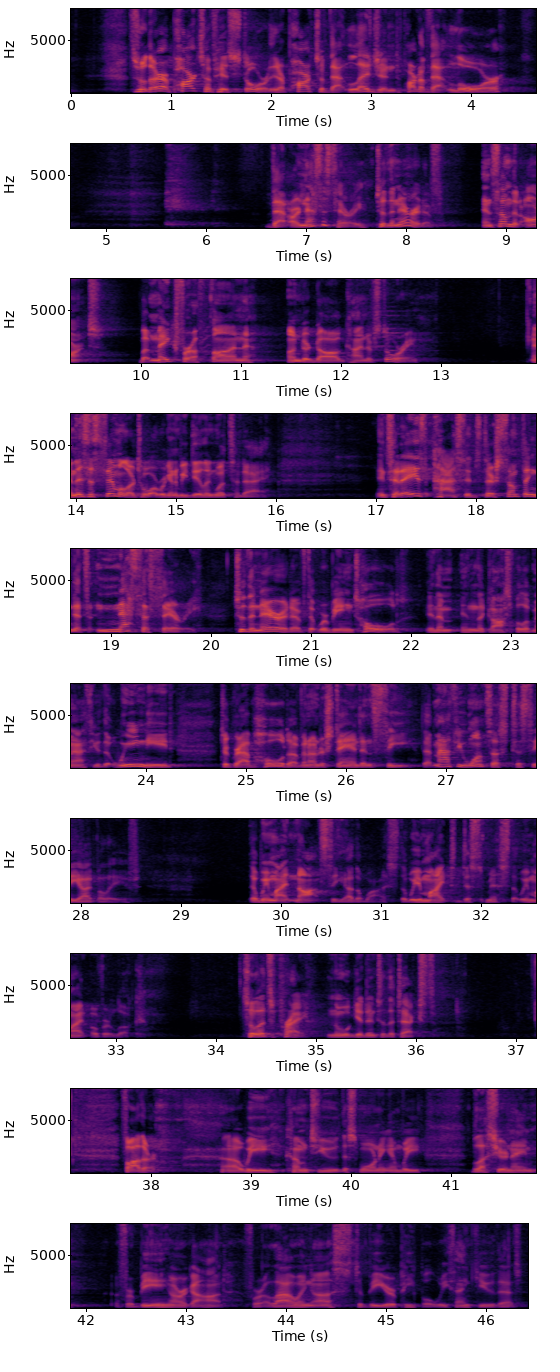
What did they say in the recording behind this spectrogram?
So there are parts of his story, there are parts of that legend, part of that lore that are necessary to the narrative and some that aren't, but make for a fun underdog kind of story. And this is similar to what we're going to be dealing with today. In today's passage, there's something that's necessary to the narrative that we're being told in the, in the Gospel of Matthew that we need to grab hold of and understand and see, that Matthew wants us to see, I believe, that we might not see otherwise, that we might dismiss, that we might overlook. So let's pray, and then we'll get into the text. Father, uh, we come to you this morning and we bless your name for being our God, for allowing us to be your people. We thank you that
